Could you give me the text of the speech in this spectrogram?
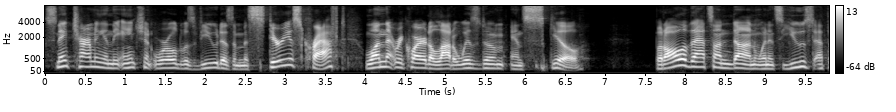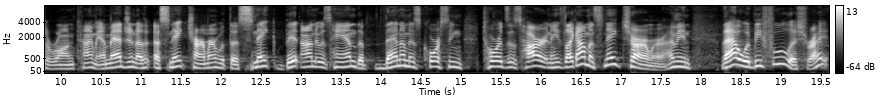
snake charming in the ancient world was viewed as a mysterious craft, one that required a lot of wisdom and skill. But all of that's undone when it's used at the wrong time. Imagine a, a, snake charmer with the snake bit onto his hand, the venom is coursing towards his heart, and he's like, I'm a snake charmer. I mean, that would be foolish, right?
